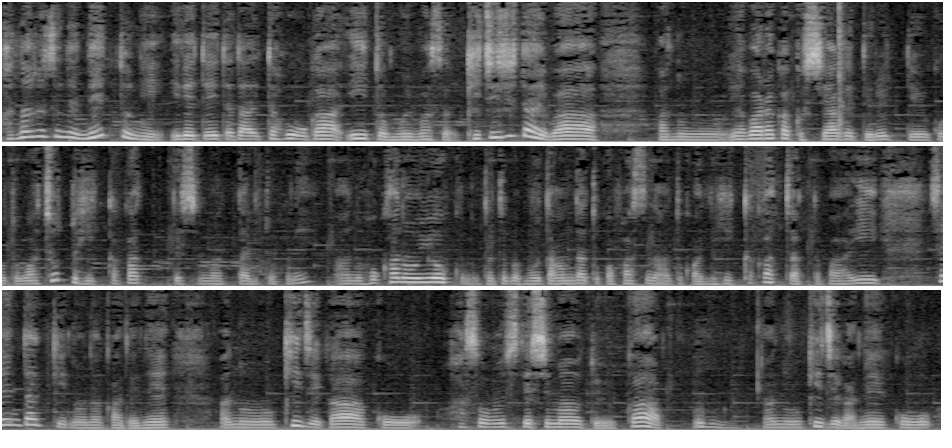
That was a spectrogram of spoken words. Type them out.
必ずね、ネットに入れていただいた方がいいと思います。生地自体は、あの、柔らかく仕上げてるっていうことは、ちょっと引っかかってしまったりとかね、あの、他のお洋服の、例えばボタンだとかファスナーとかに引っかかっちゃった場合、洗濯機の中でね、あの、生地がこう、破損してしまうというか、うん、あの、生地がね、こう、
